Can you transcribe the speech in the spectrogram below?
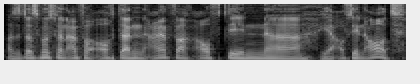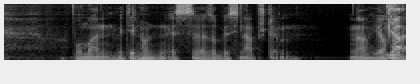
Also das muss man einfach auch dann einfach auf den, äh, ja, auf den Ort, wo man mit den Hunden ist, äh, so ein bisschen abstimmen. Na, ja,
